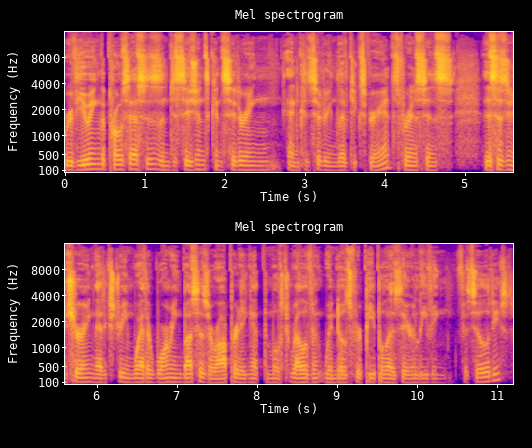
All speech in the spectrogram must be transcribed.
Reviewing the processes and decisions considering and considering lived experience. For instance, this is ensuring that extreme weather warming buses are operating at the most relevant windows for people as they are leaving facilities.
